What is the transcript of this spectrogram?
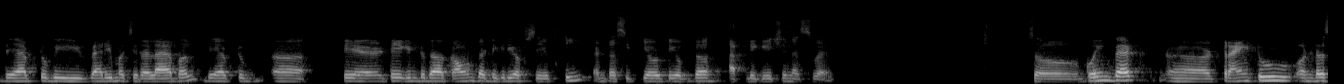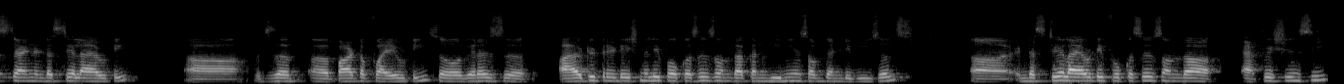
they have to be very much reliable. They have to uh, take into the account the degree of safety and the security of the application as well. So going back, uh, trying to understand industrial IoT, uh, which is a, a, part of IoT. So whereas uh, IoT traditionally focuses on the convenience of the individuals, uh, industrial IoT focuses on the efficiency,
